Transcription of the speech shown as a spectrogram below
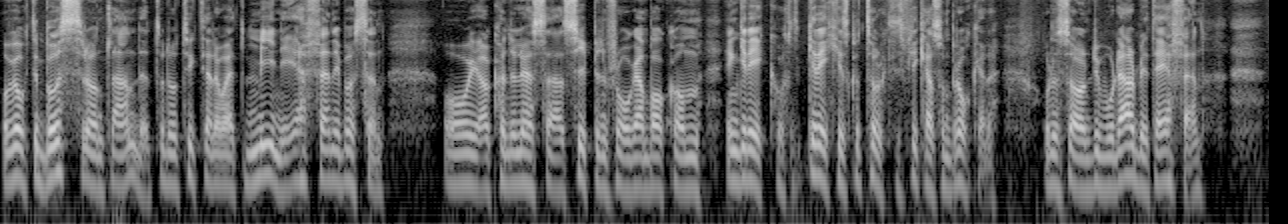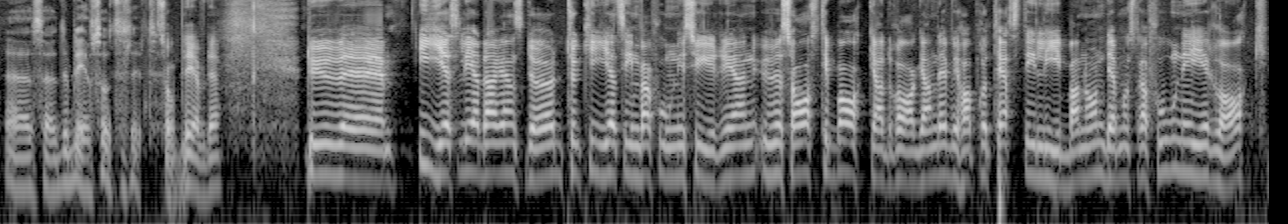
och vi åkte buss runt landet och då tyckte jag det var ett mini-FN i bussen. Och jag kunde lösa Cypernfrågan bakom en grek och, grekisk och turkisk flicka som bråkade. Och då sa de, du borde arbeta i FN. Eh, Så det blev så till slut. Så blev det. Du, eh, IS-ledarens död, Turkiets invasion i Syrien, USAs tillbakadragande, vi har protest i Libanon, demonstration i Irak.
